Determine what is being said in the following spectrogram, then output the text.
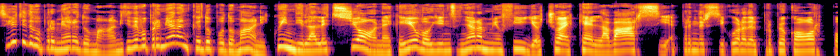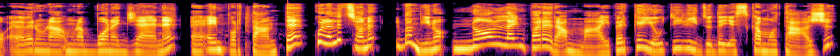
Se io ti devo premiare domani, ti devo premiare anche dopodomani. Quindi la lezione che io voglio insegnare a mio figlio, cioè che lavarsi e prendersi cura del proprio corpo ed avere una, una buona igiene eh, è importante, quella lezione il bambino non la imparerà mai perché io utilizzo degli escamotage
